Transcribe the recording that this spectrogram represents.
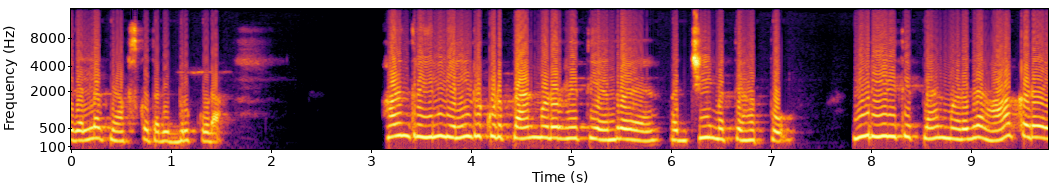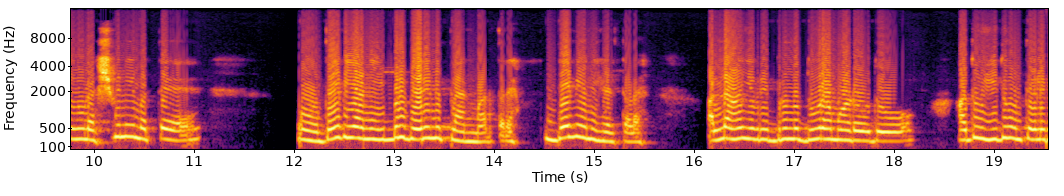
ಇದೆಲ್ಲ ಜ್ಞಾಪಿಸ್ಕೋತಾರೆ ಇಬ್ರು ಕೂಡ. ಆನಂತರ ಇಲ್ಲಿ ಎಲ್ಲರೂ ಕೂಡ ಪ್ಲಾನ್ ಮಾಡೋ ರೀತಿ ಅಂದ್ರೆ ಅಜ್ಜಿ ಮತ್ತೆ ಅಪ್ಪು. ಇವ್ರು ಈ ರೀತಿ ಪ್ಲಾನ್ ಮಾಡಿದ್ರೆ ಆ ಕಡೆ ಇವಳು ಅಶ್ವಿನಿ ಮತ್ತೆ ದೇವಿಯಾನಿ ಇಬ್ರು ಬೇರೆನೆ ಪ್ಲಾನ್ ಮಾಡ್ತಾರೆ. ದೇವಿಯಾನಿ ಹೇಳ್ತಾಳೆ, ಅಲ್ಲ ಇವ್ರಿಬ್ರು ದೂರ ಮಾಡೋದು, ಅದು ಇದು ಅಂತೇಳಿ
